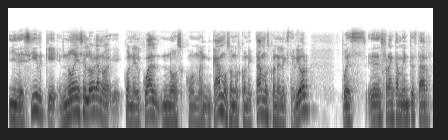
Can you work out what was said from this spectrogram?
y decir que no es el órgano eh, con el cual nos comunicamos o nos conectamos con el exterior, pues es francamente estar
